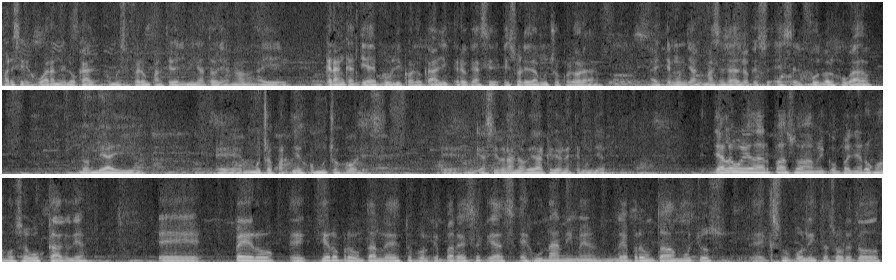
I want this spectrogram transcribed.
parece que jugaran de local, como si fuera un partido de eliminatorias, ¿no? Hay gran cantidad de público local y creo que eso le da mucho color a, este mundial. Más allá de lo que es, el fútbol jugado, donde hay eh, muchos partidos con muchos goles, eh, que ha sido una novedad, creo, en este mundial. Ya le voy a dar paso a mi compañero Juan José Buscaglia, eh, pero quiero preguntarle esto porque parece que es, es unánime. Le he preguntado a muchos exfutbolistas sobre todo,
